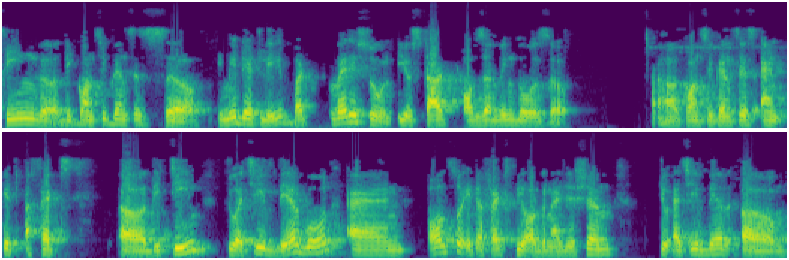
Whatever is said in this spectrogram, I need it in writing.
seeing uh, the consequences uh, immediately, but very soon you start observing those uh, uh, consequences and it affects uh, the team to achieve their goal and also it affects the organization to achieve their um,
